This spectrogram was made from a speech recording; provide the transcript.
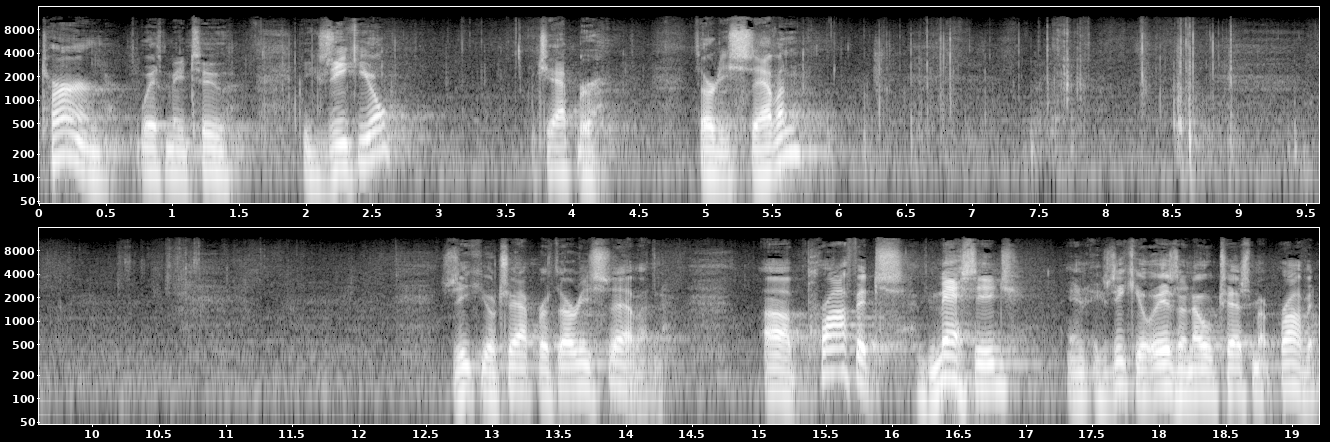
turn with me to Ezekiel chapter 37. Ezekiel chapter 37. A prophet's message, and Ezekiel is an Old Testament prophet,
